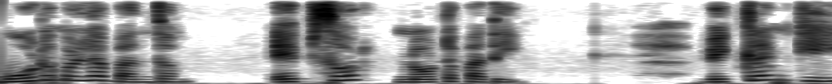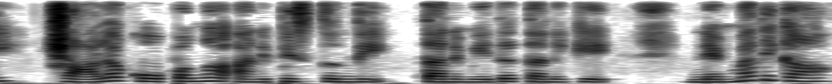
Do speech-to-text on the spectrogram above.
మూడు ముళ్ళ బంధం. ఎపిసోడ్ నూట పది. విక్రమ్కి చాలా కోపంగా అనిపిస్తుంది. తన మీద తనకి నెమ్మదిగా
